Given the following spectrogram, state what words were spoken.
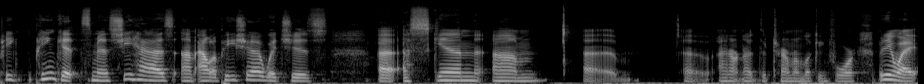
Pinkett Smith, she has um, alopecia, which is uh, a skin. Um, um, uh, I don't know the term I'm looking for, but anyway,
